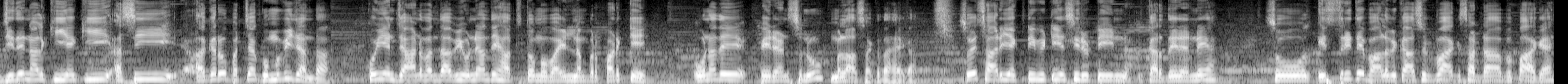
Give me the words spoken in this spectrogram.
ਜਿਹਦੇ ਨਾਲ ਕੀ ਹੈ ਕਿ ਅਸੀਂ ਅਗਰ ਉਹ ਬੱਚਾ ਗੁੰਮ ਵੀ ਜਾਂਦਾ, ਕੋਈ ਅਣਜਾਣ ਬੰਦਾ ਵੀ ਉਹਨਾਂ ਦੇ ਹੱਥ ਤੋਂ ਮੋਬਾਈਲ ਨੰਬਰ ਪੜ੍ਹ ਕੇ ਉਹਨਾਂ ਦੇ ਪੇਰੈਂਟਸ ਨੂੰ ਮਿਲਾ ਸਕਦਾ ਹੈਗਾ। ਸੋ ਇਹ ਸਾਰੀ ਐਕਟੀਵਿਟੀ ਅਸੀਂ ਰੂਟੀਨ ਕਰਦੇ ਰਹਿੰਦੇ ਆ ਸੋ ਇਸਤਰੀ ਤੇ ਬਾਲ ਵਿਕਾਸ ਵਿਭਾਗ ਸਾਡਾ ਵਿਭਾਗ ਹੈ,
